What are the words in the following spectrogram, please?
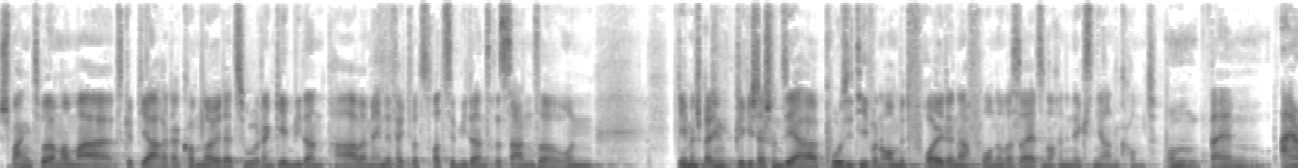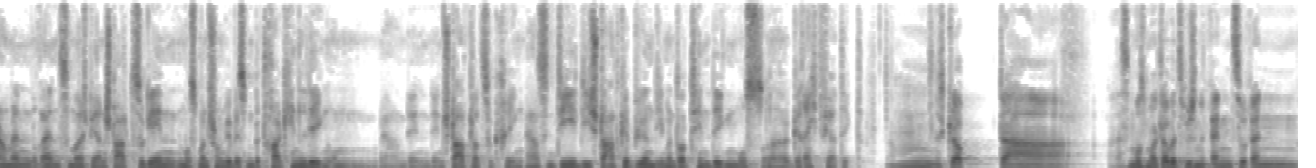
schwankt zwar immer mal, es gibt Jahre, da kommen neue dazu, dann gehen wieder ein paar, aber im Endeffekt wird es trotzdem wieder interessanter und dementsprechend blicke ich da schon sehr positiv und auch mit Freude nach vorne, was da jetzt noch in den nächsten Jahren kommt. Um beim Ironman-Rennen zum Beispiel an den Start zu gehen, muss man schon einen gewissen Betrag hinlegen, um ja, den, den Startplatz zu kriegen. Ja, sind die, die Startgebühren, die man dort hinlegen muss, äh, gerechtfertigt? Hm, ich glaube, da das muss man, glaube ich, zwischen Rennen zu Rennen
